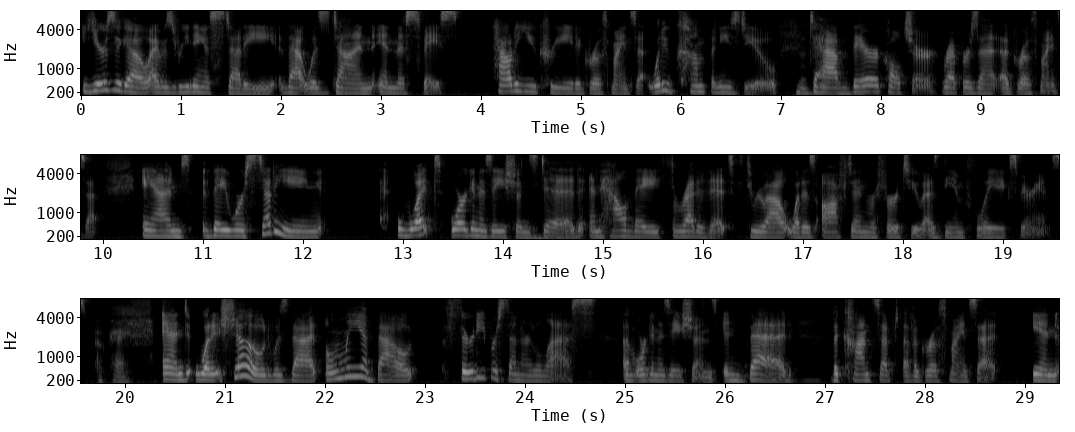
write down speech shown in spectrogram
Years ago, I was reading a study that was done in this space how do you create a growth mindset? What do companies do mm-hmm. to have their culture represent a growth mindset? And they were studying what organizations did and how they threaded it throughout what is often referred to as the employee experience. Okay. And what it showed was that only about 30% or less of organizations embed the concept of a growth mindset in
